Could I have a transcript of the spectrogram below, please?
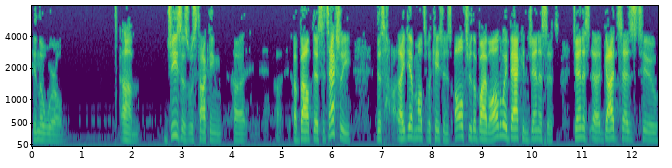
in the world. Um, Jesus was talking uh, about this. It's actually this idea of multiplication is all through the Bible, all the way back in Genesis. Genesis uh, God says to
